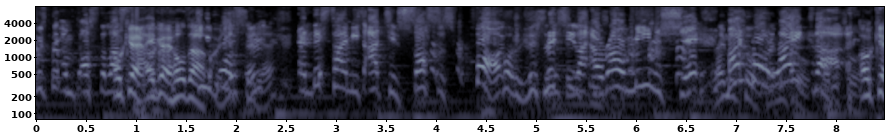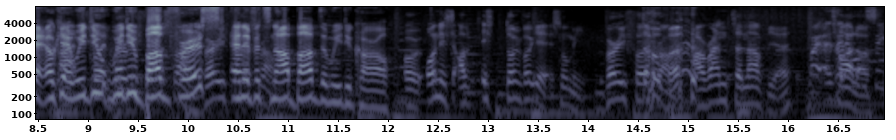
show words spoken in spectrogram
was the imposter last Okay, time. okay, okay, hold up. He wasn't. And this time he's acting sus as fuck. Literally like listen. around me and shit. Let me Man don't like that. me talk. Okay, okay, Right, we do so we do Bub first first, very and if it's not Bub, then we do Carl. Oh, honestly, I, it's, don't vote yet. It's not me. Very first Don't round, vote. I ran to Navia. Wait, has Tyler, anyone seen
